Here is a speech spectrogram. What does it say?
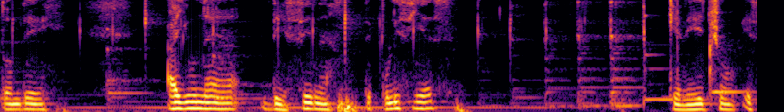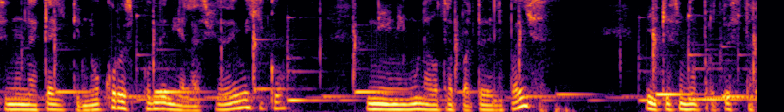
donde hay una decena de policías que de hecho es en una calle que no corresponde ni a la Ciudad de México ni en ninguna otra parte del país y que es una protesta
